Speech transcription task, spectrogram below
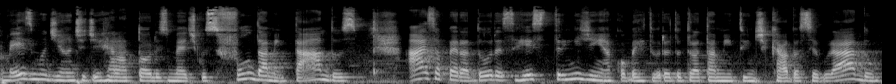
mesmo diante de relatórios médicos fundamentados, as operadoras restringem a cobertura do tratamento indicado assegurado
